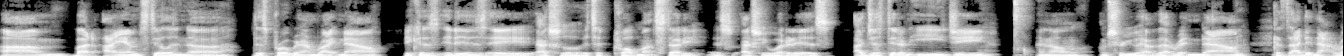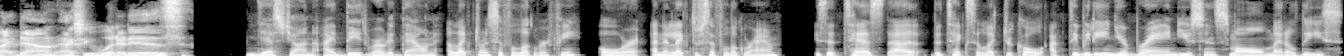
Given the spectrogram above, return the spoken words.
um, but I am still in uh, this program right now because it is a actual it's a 12 month study is actually what it is. I just did an EEG, and I'll, I'm sure you have that written down because I did not write down actually what it is. Yes, John, I did wrote it down. Electroencephalography or an electrocephalogram is a test that detects electrical activity in your brain using small metal discs.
